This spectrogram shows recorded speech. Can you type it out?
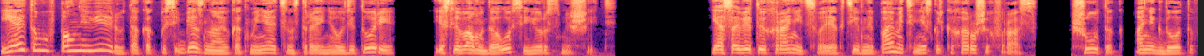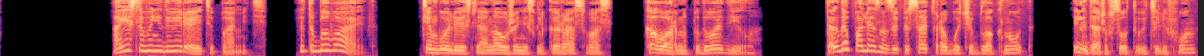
Я этому вполне верю, так как по себе знаю, как меняется настроение аудитории, если вам удалось ее рассмешить. Я советую хранить в своей активной памяти несколько хороших фраз, шуток, анекдотов, а если вы не доверяете памяти? Это бывает. Тем более, если она уже несколько раз вас коварно подводила. Тогда полезно записать в рабочий блокнот или даже в сотовый телефон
